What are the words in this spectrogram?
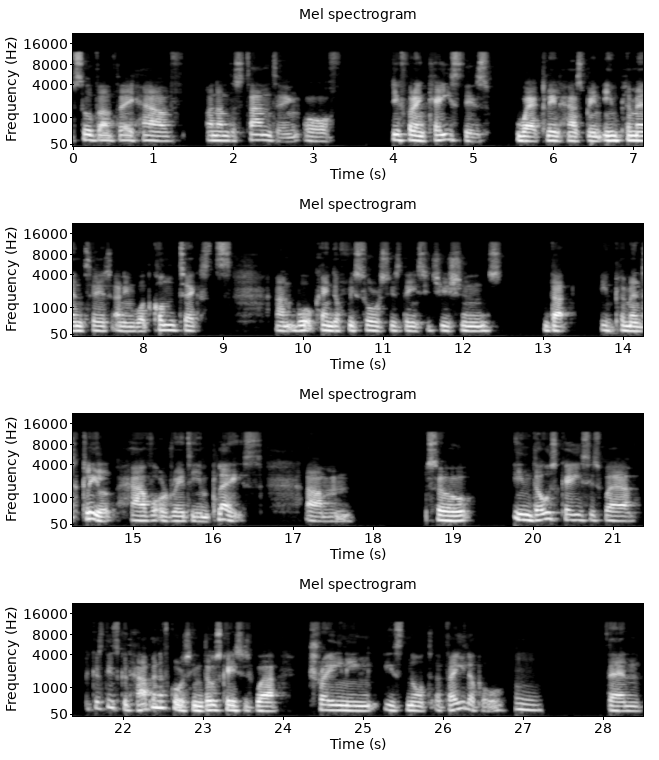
so that they have an understanding of different cases where CLIL has been implemented and in what contexts and what kind of resources the institutions that implement CLIL have already in place. Um, so in those cases where, because this could happen, of course, in those cases where training is not available, mm. then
